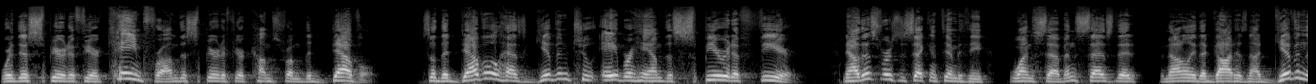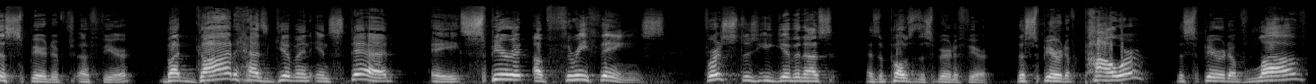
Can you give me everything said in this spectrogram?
where this spirit of fear came from. The spirit of fear comes from the devil. So the devil has given to Abraham the spirit of fear. Now, this verse in 2 Timothy 1 7 says that not only that God has not given the spirit of, of fear, but God has given instead a spirit of three things. First, He's given us, as opposed to the spirit of fear, the spirit of power, the spirit of love,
